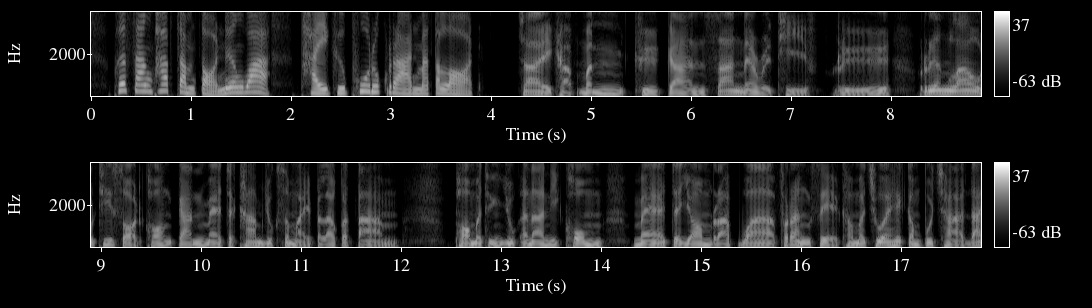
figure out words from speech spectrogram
ๆ เพื่อสร้างภาพจำต่อเนื่องว่า ไทยคือผู้รุกรานมาตลอด ใช่ครับมันคือการสร้าง narrative หรือเรื่องเล่าที่สอดคล้องกันแม้จะข้ามยุคสมัยไปแล้วก็ตาม พอมาถึงยุคอาณานิคม แม้จะยอมรับว่าฝรั่งเศสเข้ามาช่วยให้กัมพูชาได้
